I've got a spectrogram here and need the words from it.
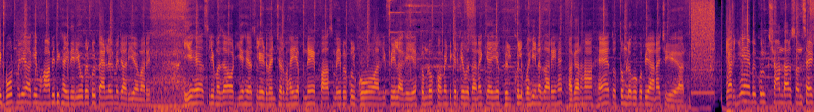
एक बोट मुझे आगे वहाँ भी दिखाई दे रही है। वो बिल्कुल पैरेलल में जा रही है हमारे। ये है असली मज़ा और ये है असली एडवेंचर भाई, अपने पास में बिल्कुल गोवा वाली फील आ गई है। तुम लोग कमेंट करके बताना क्या ये बिल्कुल वही नज़ारे हैं? अगर हाँ हैं तो तुम लोगों को भी आना चाहिए यार। यार, ये है बिल्कुल शानदार सनसेट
